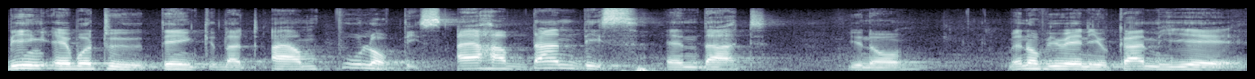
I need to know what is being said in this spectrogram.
being able to think that I am full of this. I have done this and that. You know, many of you when you come here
